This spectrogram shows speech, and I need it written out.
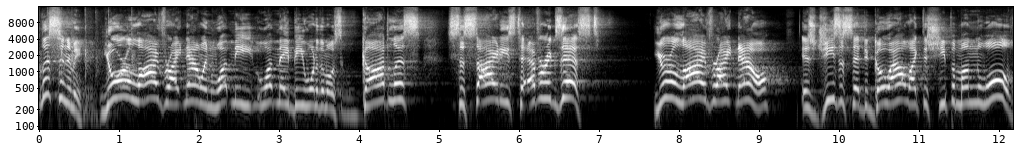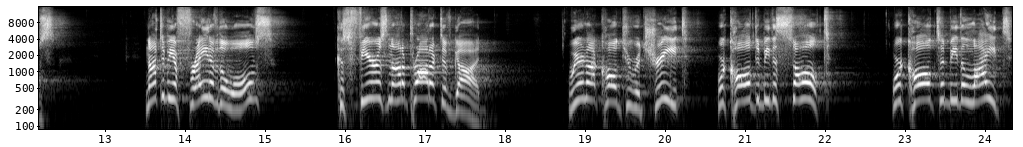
Listen to me. You're alive right now in what may, what may be one of the most godless societies to ever exist. You're alive right now, as Jesus said, to go out like the sheep among the wolves. Not to be afraid of the wolves, because fear is not a product of God. We're not called to retreat, we're called to be the salt. We're called to be the light.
